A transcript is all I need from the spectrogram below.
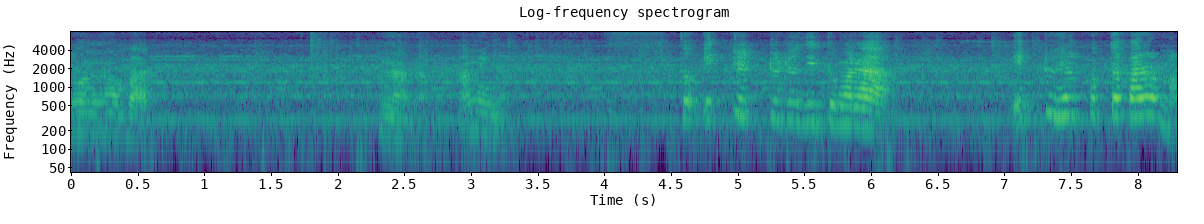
ধন্যবাদ। না না না, আমি না। তো একটু একটু যদি তোমরা একটু হেল্প করতে পারো না?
